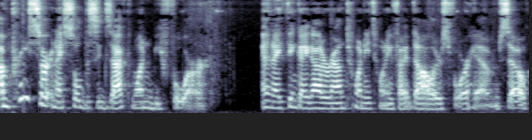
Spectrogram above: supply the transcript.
I'm pretty certain I sold this exact one before. And I think I got around 20 $25 for him. So,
